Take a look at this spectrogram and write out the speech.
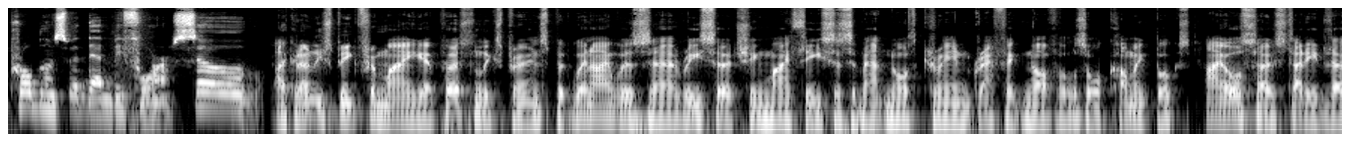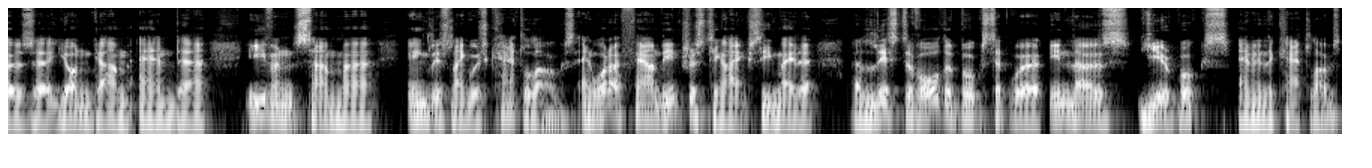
problems with that before. So I can only speak from my uh, personal experience, but when I was uh, researching my thesis about North Korean graphic novels or comic books, I also studied those uh, Yongam and uh, even some uh, English language catalogs. And what I found interesting, I actually made a, a list of all the books that were in those yearbooks and in the catalogs,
